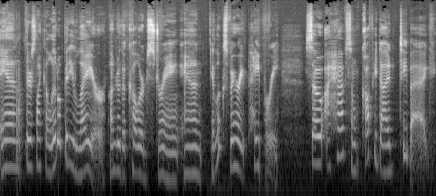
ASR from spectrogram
And there's like a little bitty layer under the colored string, and it looks very papery. So I have some coffee dyed tea bag,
